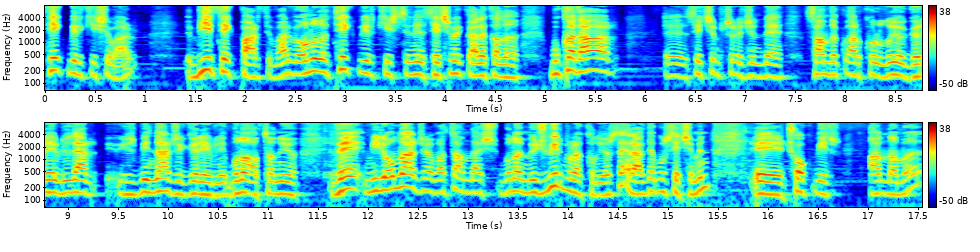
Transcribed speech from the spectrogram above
tek bir kişi var, bir tek parti var ve onu da tek bir kişisini seçmekle alakalı bu kadar e, seçim sürecinde sandıklar kuruluyor, görevliler, yüz binlerce görevli buna atanıyor ve milyonlarca vatandaş buna mücbir bırakılıyorsa herhalde bu seçimin e, çok bir anlamı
